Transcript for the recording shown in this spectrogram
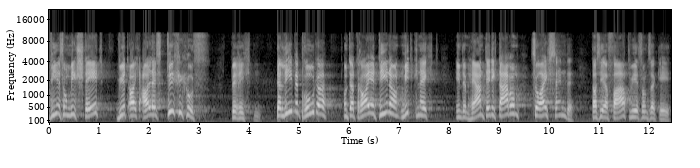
wie es um mich steht, wird euch alles Tychicus berichten. Der liebe Bruder und der treue Diener und Mitknecht in dem Herrn, den ich darum zu euch sende, dass ihr erfahrt, wie es uns ergeht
